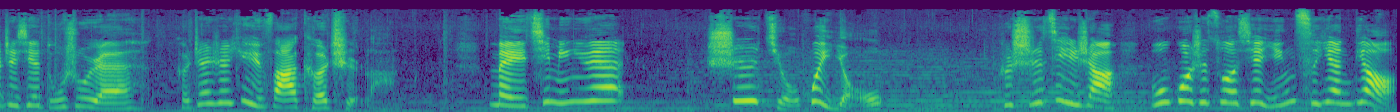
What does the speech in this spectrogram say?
的这些读书人可真是愈发可耻了，美其名曰诗酒会友，可实际上不过是做些淫词艳调，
